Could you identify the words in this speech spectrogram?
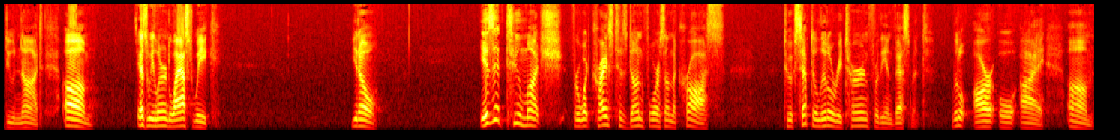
do not. Um, as we learned last week, you know, is it too much for what Christ has done for us on the cross to accept a little return for the investment? little ROI. Um,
